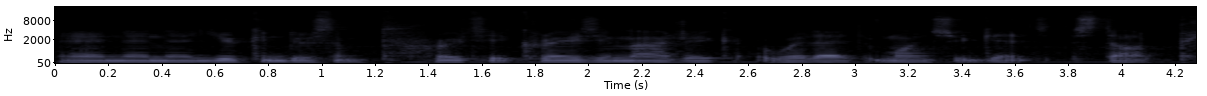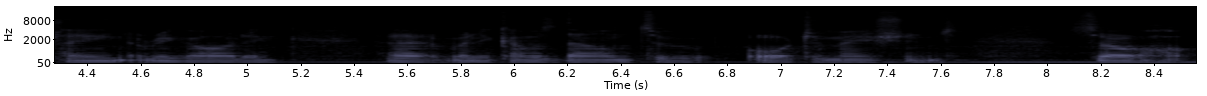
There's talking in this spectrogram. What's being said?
and then uh, you can do some pretty crazy magic with it once you get start playing regarding uh, when it comes down to automations. So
